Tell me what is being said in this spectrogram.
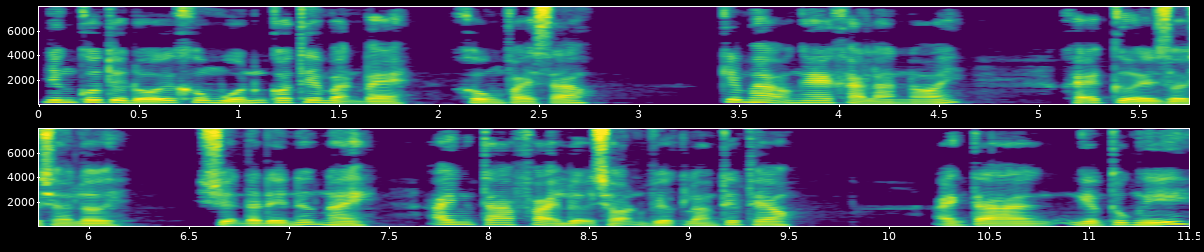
nhưng cô tuyệt đối không muốn có thêm bạn bè, không phải sao?" Kim Hạo nghe Khả Lan nói, khẽ cười rồi trả lời, "Chuyện đã đến nước này, anh ta phải lựa chọn việc làm tiếp theo." Anh ta nghiêm túc nghĩ,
